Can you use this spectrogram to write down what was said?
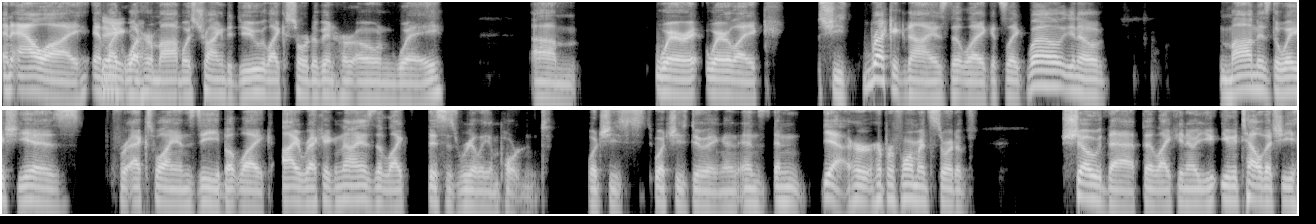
an ally in There like what go. her mom was trying to do, like sort of in her own way. Um where where like she recognized that like it's like, well, you know, mom is the way she is for X, Y, and Z, but like I recognize that like this is really important what she's what she's doing. And and and yeah, her her performance sort of showed that that like, you know, you, you could tell that she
